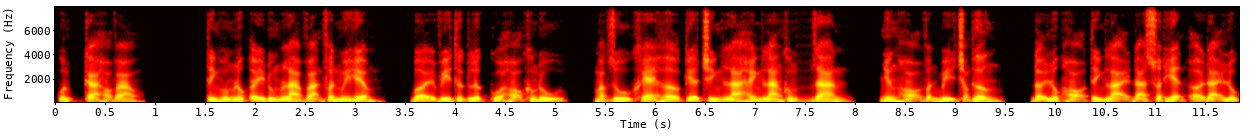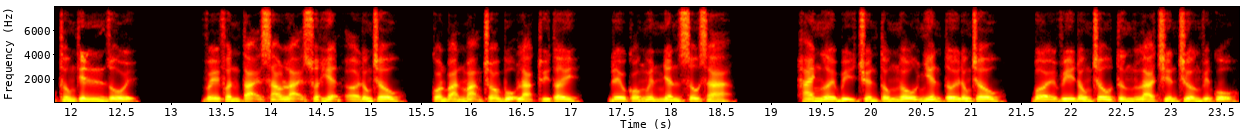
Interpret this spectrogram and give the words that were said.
cuốn cả họ vào. Tình huống lúc ấy đúng là vạn phần nguy hiểm, bởi vì thực lực của họ không đủ, mặc dù khe hở kia chính là hành lang không gian, nhưng họ vẫn bị trọng thương, đợi lúc họ tỉnh lại đã xuất hiện ở đại lục thông thiên rồi. Về phần tại sao lại xuất hiện ở Đông Châu, còn bán mạng cho bộ lạc Thủy Tây, đều có nguyên nhân sâu xa. Hai người bị truyền tống ngẫu nhiên tới Đông Châu, bởi vì Đông Châu từng là chiến trường viễn cổ,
